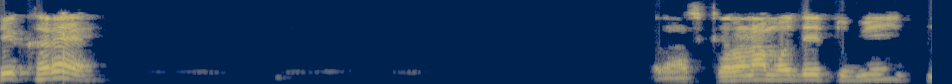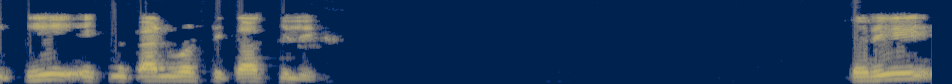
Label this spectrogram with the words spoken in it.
ते खरं आहे. राजकारणामध्ये तुम्ही कितीही एकमेकांवर टीका केली तरी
